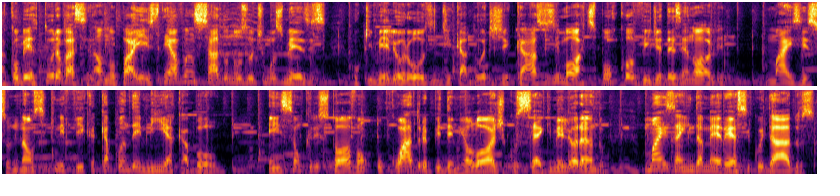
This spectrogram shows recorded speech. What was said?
a cobertura vacinal no país tem avançado nos últimos meses, o que melhorou os indicadores de casos e mortes por Covid-19. Mas isso não significa que a pandemia acabou. Em São Cristóvão, o quadro epidemiológico segue melhorando, mas ainda merece cuidados,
